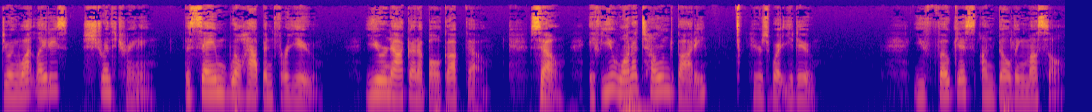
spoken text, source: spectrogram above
doing what, ladies? Strength training. The same will happen for you. You're not going to bulk up, though. So if you want a toned body, here's what you do you focus on building muscle.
